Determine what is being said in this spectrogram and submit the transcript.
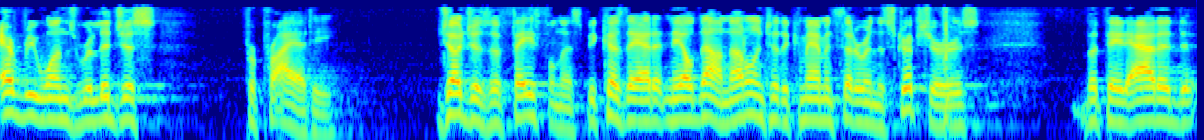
everyone's religious propriety, judges of faithfulness, because they had it nailed down, not only to the commandments that are in the scriptures, but they'd added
